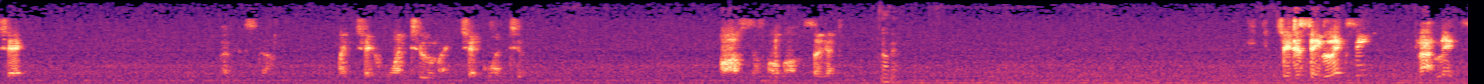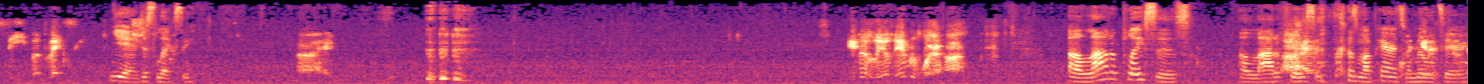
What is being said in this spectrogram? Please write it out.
check. Let this down. Mic check. One, two. Mic check. One, two. Awesome. Hold on a second. Okay. So you just say Lexi? Not Lexi, but Lexi. Yeah, just Lexi. Alright. You done lived everywhere, huh? A lot of places. A lot of places because my parents were military.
